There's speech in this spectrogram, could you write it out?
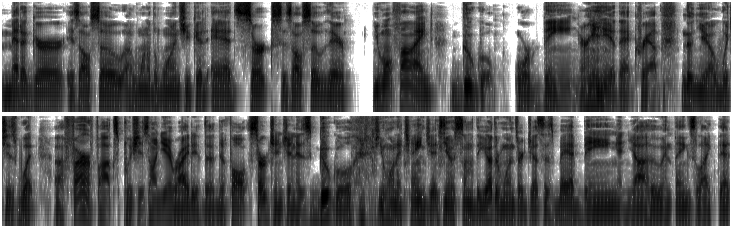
Metager is also uh, one of the ones you could add. Searx is also there. You won't find Google or Bing or any of that crap, you know, which is what uh, Firefox pushes on you, right? The default search engine is Google. If you want to change it, you know, some of the other ones are just as bad, Bing and Yahoo and things like that.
